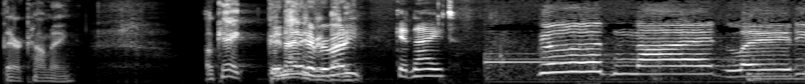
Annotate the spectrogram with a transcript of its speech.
they're coming. Okay. Good, Good night, night, everybody. Good night. Good night, ladies.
